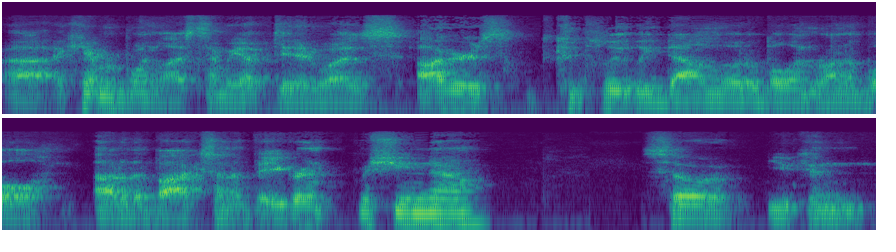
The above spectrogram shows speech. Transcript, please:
uh, I can't remember when the last time we updated was. Augur is completely downloadable and runnable out of the box on a Vagrant machine now. So you can,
